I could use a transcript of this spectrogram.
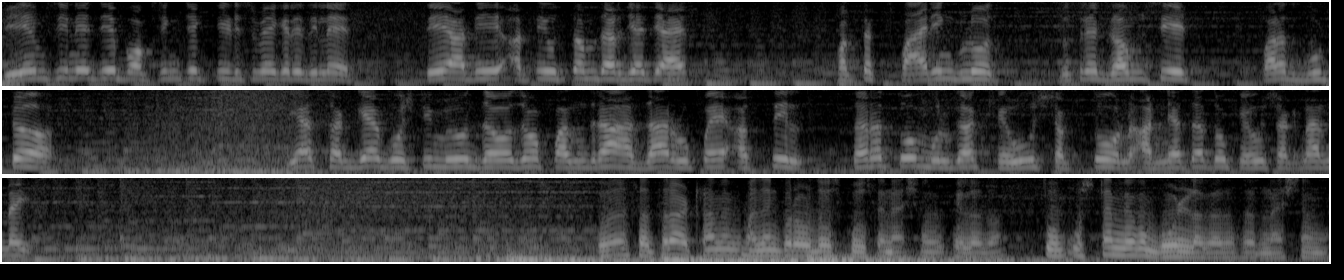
BMC ने जे बॉक्सिंगचे किड्स वगैरे दिलेत ते आधी अतिउत्तम दर्जाचे आहेत. फक्त स्पायरिंग ग्लोव्ज दुसरे गमसीट परत बुट. या सगळ्या गोष्टी मिळून जवळजवळ पंधरा हजार रुपये असतील तर तो मुलगा खेळू शकतो अन्यथा तो खेळू शकणार नाही. दो हज़ार सत्रह अठारह में मदनपुर उर्दू स्कूल से नेशनल खेला था। तो उस टाइम मेरे को गोल्ड लगा था सर नेशनल में।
